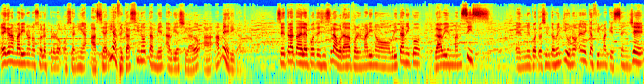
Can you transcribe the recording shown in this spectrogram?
el gran marino no solo exploró Oceanía, Asia y África, sino también habría llegado a América. Se trata de la hipótesis elaborada por el marino británico Gavin Mansis en 1421, en el que afirma que Saint-Ge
